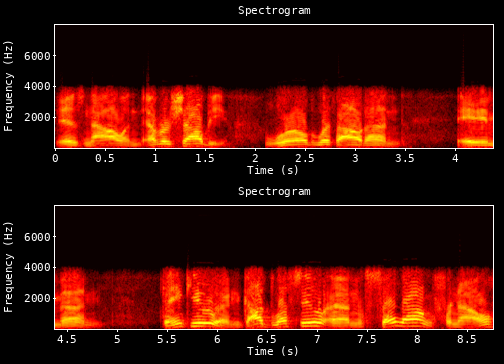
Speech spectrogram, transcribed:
is now, and ever shall be, world without end. Amen. Thank you, and God bless you, and so long for now.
